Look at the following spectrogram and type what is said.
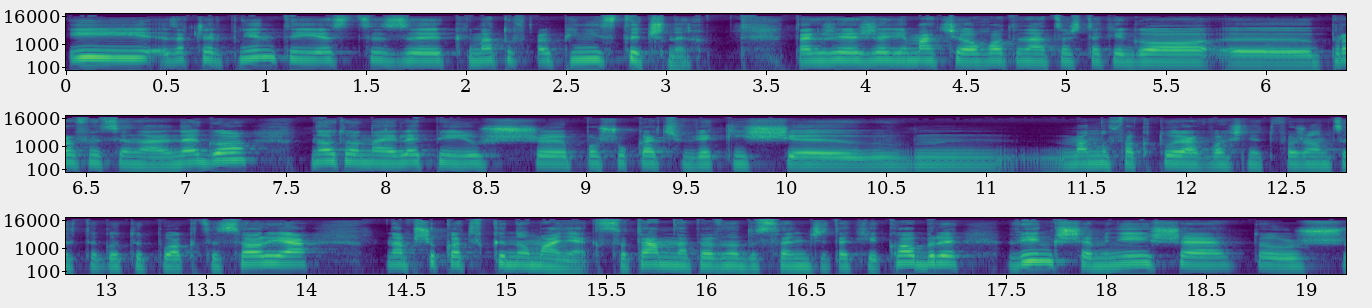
i zaczerpnięty jest z klimatów alpinistycznych. Także jeżeli macie ochotę na coś takiego y, profesjonalnego, no to najlepiej już y, poszukać w jakichś y, manufakturach właśnie tworzących tego typu akcesoria, na przykład w Kynomaniacs, to tam na pewno dostaniecie takie kobry, większe, mniej mniejsze, to już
